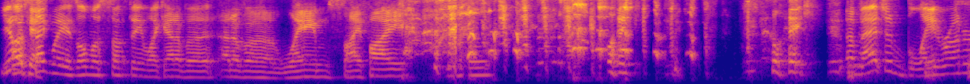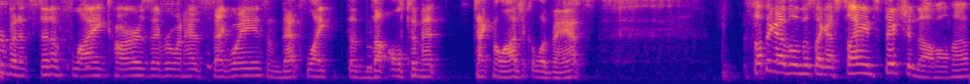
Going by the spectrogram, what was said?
You know, Okay. a Segway is almost something like out of a out of a lame sci-fi. like, like imagine Blade Runner, but instead of flying cars, everyone has segways, and that's like the the ultimate technological advance. Something of almost like a science fiction novel, huh?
